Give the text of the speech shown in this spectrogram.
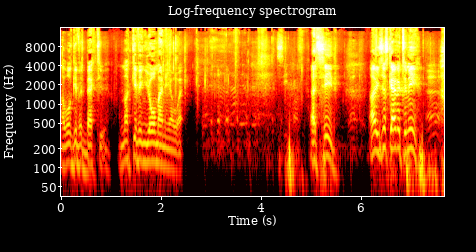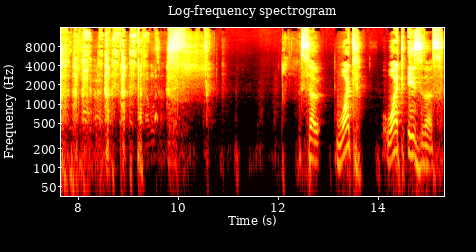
I will give it back to you. I'm not giving your money away. A seed. Oh, you just gave it to me. so what what is this?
